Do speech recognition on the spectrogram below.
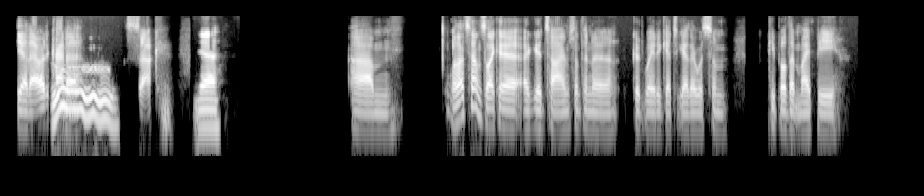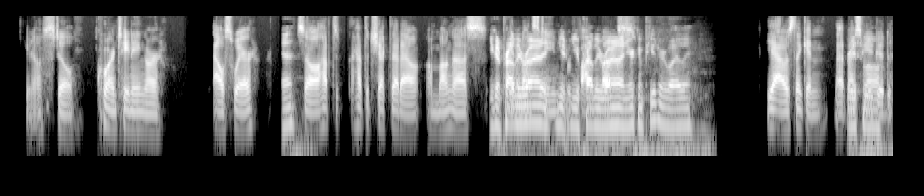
yeah, that would kind of Ooh. suck. Yeah. Um, well, that sounds like a, a good time, something a good way to get together with some people that might be, you know, still quarantining or elsewhere. Yeah. So I'll have to have to check that out. Among Us. You could probably on run it. Steam You, you five probably run it on your computer, Wiley. Yeah, I was thinking that Pretty might small. be a good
